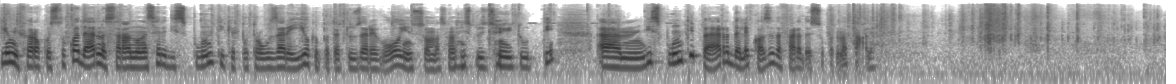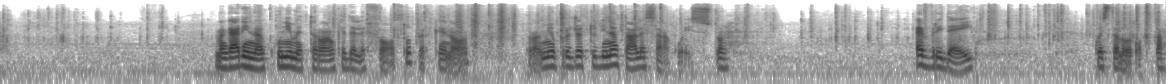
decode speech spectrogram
Io mi farò questo quaderno e saranno una serie di spunti che potrò usare io, che potete usare voi, insomma sono a disposizione di tutti, um, di spunti per delle cose da fare adesso per Natale. Magari in alcuni metterò anche delle foto, perché no? Però il mio progetto di Natale sarà questo. Everyday. Questa l'ho rotta.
